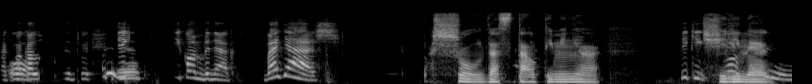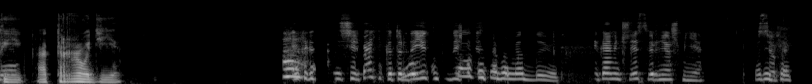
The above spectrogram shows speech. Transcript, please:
Так, О. пока... Тики, комбинакт. Вояж. Пошел, достал ты меня, Тики, меня. ты отродье. Это как черепахи, которые дают Что хотя бы мед дают? ты камень чудес вернешь мне. Это счастье.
